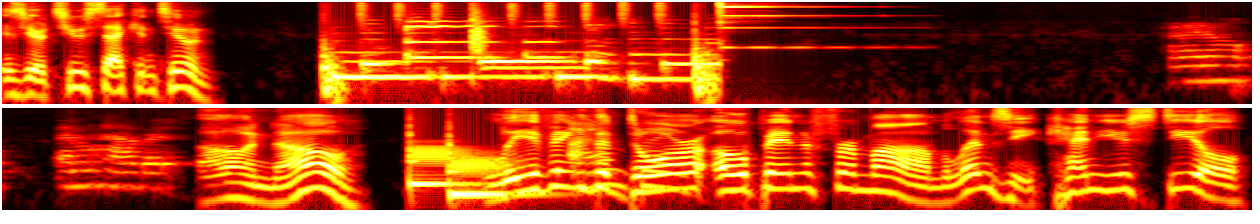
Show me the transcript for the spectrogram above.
is your two second tune. I don't. I don't have it. Oh no. Leaving I the don't door open for mom. Lindsay, can you steal?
